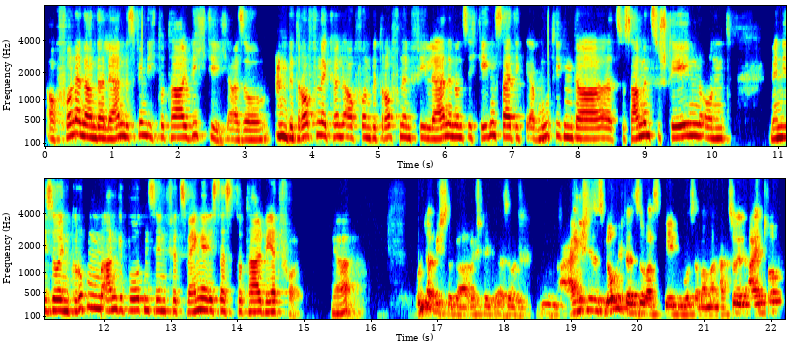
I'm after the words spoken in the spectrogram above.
auch voneinander lernen, das finde ich total wichtig. Also Betroffene können auch von Betroffenen viel lernen und sich gegenseitig ermutigen, da zusammenzustehen. Und wenn die so in Gruppen angeboten sind für Zwänge, ist das total wertvoll. Ja wundert mich sogar richtig. Also eigentlich ist es logisch, dass es sowas geben muss, aber man hat so den Eindruck,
